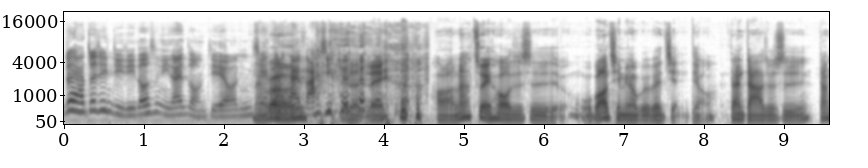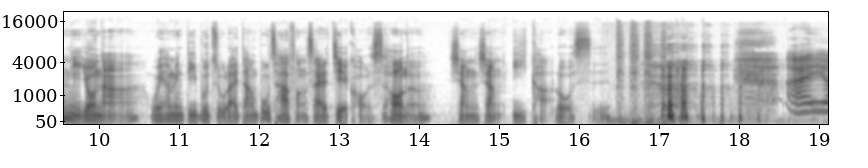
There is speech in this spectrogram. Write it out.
对啊，最近几集都是你在总结哦，你现在才发觉现。得很累。好了，那最后就是我不知道前面会不会被剪掉，但大家就是当你又拿维他命 D 不足来当不擦防晒的借口的时候呢，想想伊卡洛斯。哎呦，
